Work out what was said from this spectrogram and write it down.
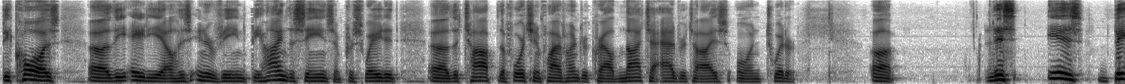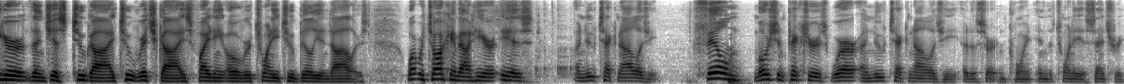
because uh, the ADL has intervened behind the scenes and persuaded uh, the top, the Fortune 500 crowd, not to advertise on Twitter. Uh, this is bigger than just two guys, two rich guys fighting over $22 billion. What we're talking about here is a new technology. Film, motion pictures were a new technology at a certain point in the 20th century.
